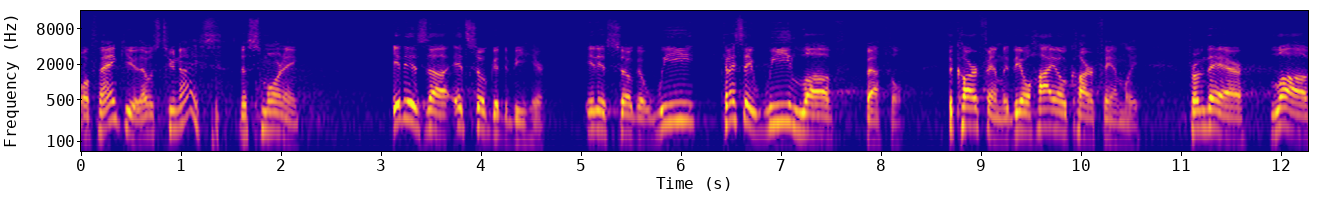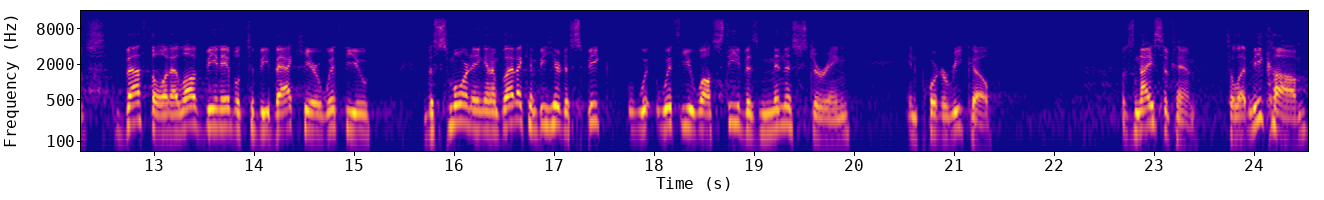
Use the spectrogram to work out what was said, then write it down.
Well, thank you. That was too nice this morning. It is. Uh, it's so good to be here. It is so good. We can I say we love Bethel, the Carr family, the Ohio Carr family. From there, loves Bethel, and I love being able to be back here with you this morning. And I'm glad I can be here to speak w- with you while Steve is ministering in Puerto Rico. It was nice of him to let me come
